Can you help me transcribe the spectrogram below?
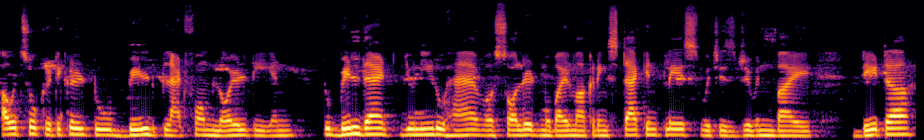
how it's so critical to build platform loyalty. And to build that, you need to have a solid mobile marketing stack in place, which is driven by data,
